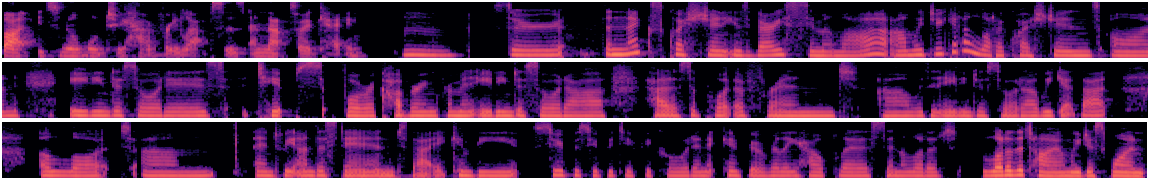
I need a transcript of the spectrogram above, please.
but it's normal to have relapses, and that's okay. Mm. So the next question is very similar. Um, we do get a lot of questions on eating disorders, tips for recovering from an eating disorder, how to support a friend uh, with an eating disorder. We get that a lot um, and we understand that it can be super super difficult and it can feel really helpless and a lot of a lot of the time we just want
